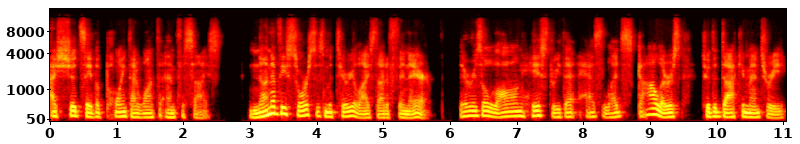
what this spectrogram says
I should say, the point I want to emphasize none of these sources materialized out of thin air. There is a long history that has led scholars to the documentary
